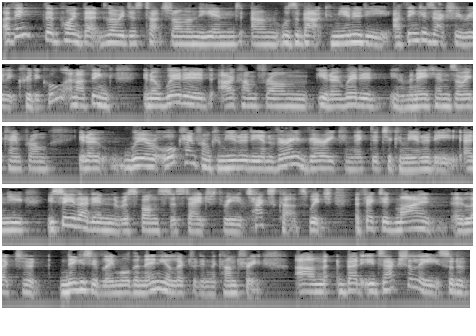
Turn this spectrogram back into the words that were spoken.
I think the point that Zoe just touched on in the end um, was about community. I think is actually really critical. And I think, you know, where did I come from? You know, where did, you know, Monique and Zoe came from? You know, we all came from community and very, very connected to community. And you, you see that in the response to stage three tax cuts, which affected my electorate negatively more than any electorate in the country. Um, but it's actually sort of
